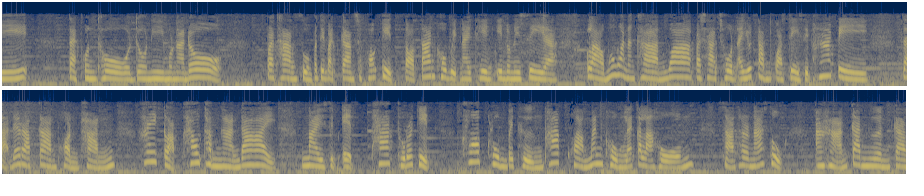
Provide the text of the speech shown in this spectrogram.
นี้ แต่พลโทโดนีโมนาโด ประธานศูนย์ปฏิบัติการเฉพาะกิจต่อต้านโควิด -19 อินโดนีเซีย กล่าวเมื่อวันอังคารว่าประชาชนอายุต่ำกว่า 45 ปี จะได้รับการผ่อนผันให้กลับเข้าทำงานได้ใน 11 ภาคธุรกิจ ครอบคลุมไปถึงภาคความมั่นคงและกลาโหม สาธารณสุข อาหารการเงินการ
